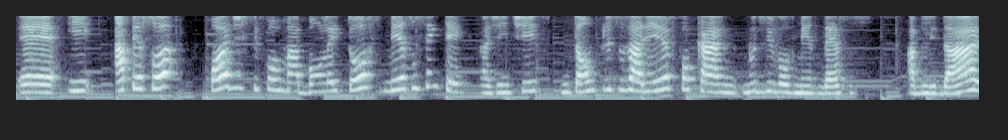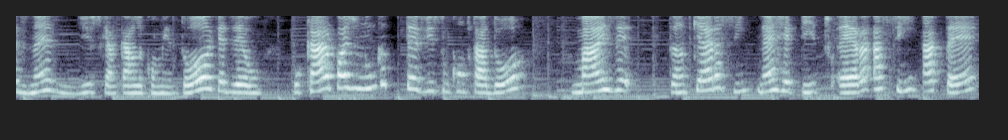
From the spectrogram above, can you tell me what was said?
É, e a pessoa pode se formar bom leitor mesmo sem ter. A gente então precisaria focar no desenvolvimento dessas habilidades, né? Disso que a Carla comentou, quer dizer, o, o cara pode nunca ter visto um computador, mas tanto que era assim, né? Repito, era assim até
